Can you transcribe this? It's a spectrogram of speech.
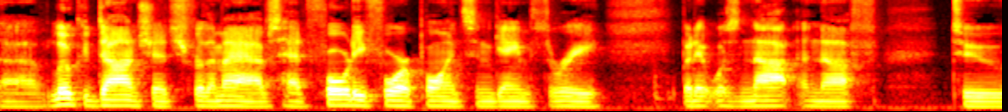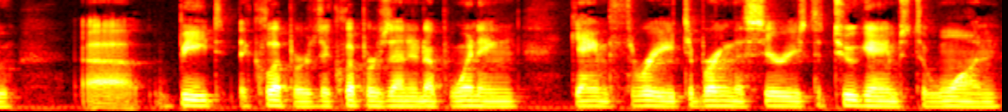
Uh, Luka Doncic for the Mavs had 44 points in game three, but it was not enough to uh, beat the Clippers. The Clippers ended up winning game three to bring the series to two games to one.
